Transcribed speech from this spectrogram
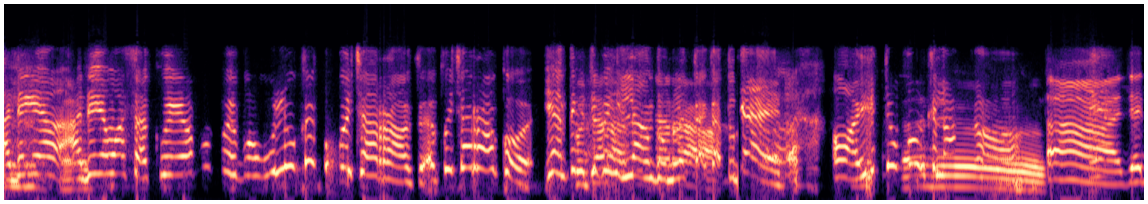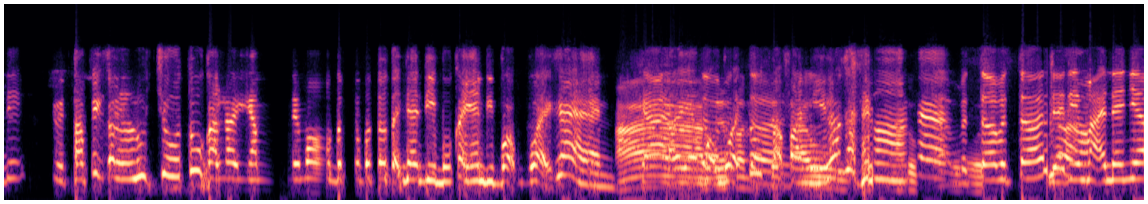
ada yang ada yang masak kuih apa kuih berbulu ke kuih cara ke kuih cara kot yang tiba-tiba cara, hilang tu melekat kat tu kan oh itu pun kelakar ah, jadi tapi kalau lucu tu kalau yang memang betul-betul tak jadi bukan yang dibuat-buat kan Ah, Kalau yang buat-buat tu tak funny lah kan. Ha, kan? Betul-betul. Jadi Ya. maknanya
